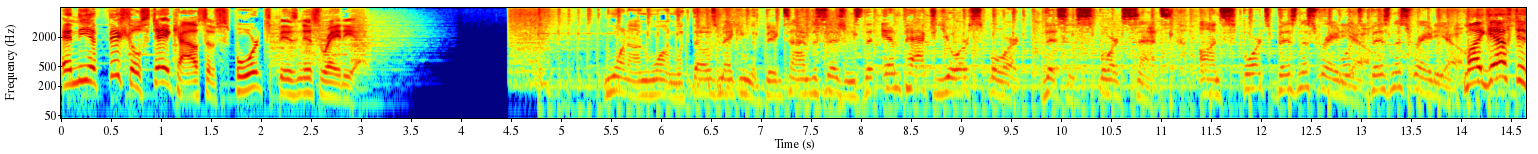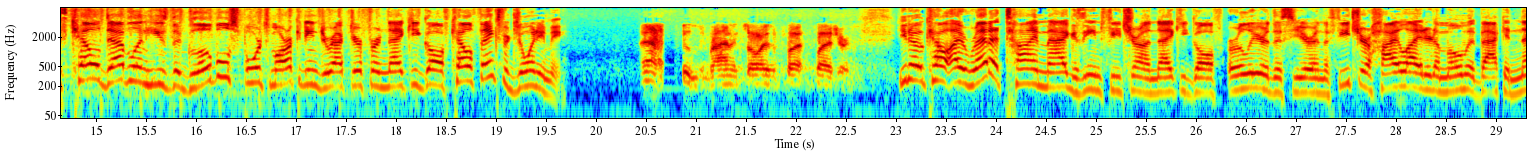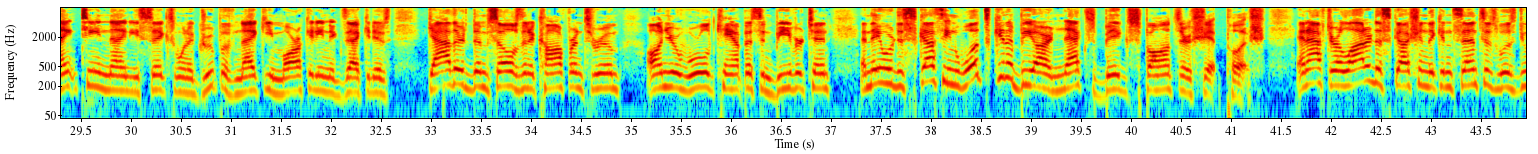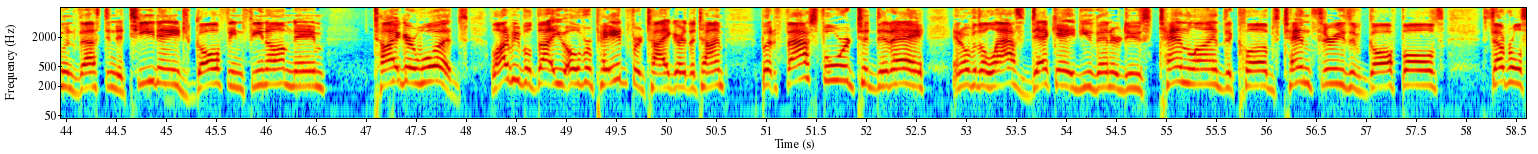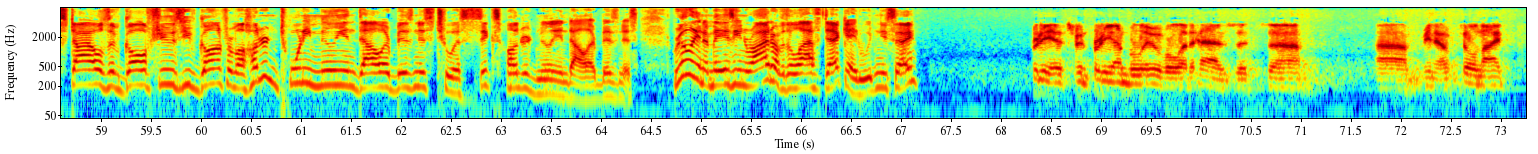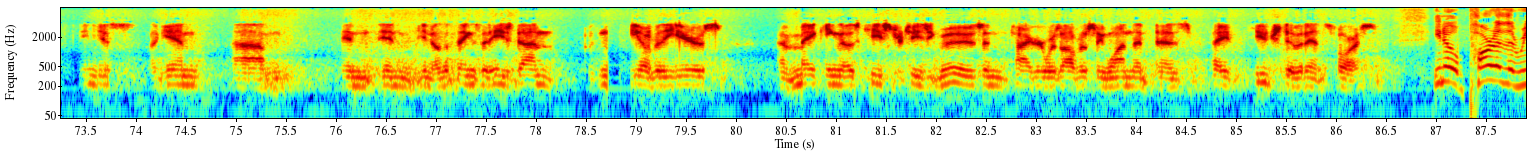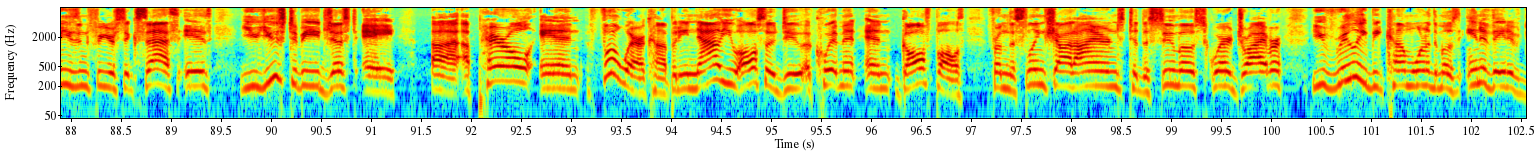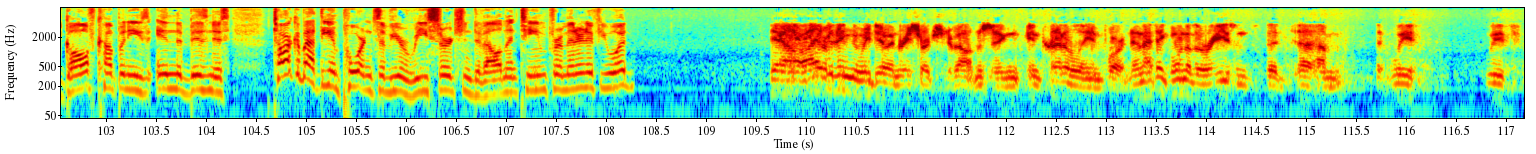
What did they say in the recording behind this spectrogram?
and the official steakhouse of Sports Business Radio. One on one with those making the big time decisions that impact your sport. This is Sports Sense on Sports Business Radio. Sports Business Radio. My guest is Kel Devlin. He's the Global Sports Marketing Director for Nike Golf. Kel, thanks for joining me. Absolutely, Brian. It's always a pleasure. You know, Kel, I read a Time magazine feature on Nike Golf earlier this year, and the feature highlighted a moment back in 1996 when a group of Nike marketing executives gathered themselves in a conference room on your world campus in Beaverton, and they were discussing what's going to be our next big sponsorship push. And after a lot of discussion, the consensus was to invest in a teenage golfing phenom named Tiger Woods. A lot of people thought you overpaid for Tiger at the time. But fast forward to today, and over the last decade, you've introduced 10 lines of clubs, 10 series of golf balls, several styles of golf shoes. You've gone from a $120 million business to a $600 million business. Really an amazing ride over the last decade, wouldn't you say? Pretty, it's been pretty unbelievable. It has. It's, uh, um, you know, Phil Knight, genius again, um, in in you know the things that he's done over the years making those key strategic moves, and Tiger was obviously one that has paid huge dividends for us. You know, part of the reason for your success is you used to be just a uh, apparel and footwear company. Now you also do equipment and golf balls, from the slingshot irons to the sumo square driver. You've really become one of the most innovative golf companies in the business. Talk about the importance of your research and development team for a minute, if you would. Yeah, everything that we do in research and development is incredibly important, and I think one of the reasons that um, that we've we've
